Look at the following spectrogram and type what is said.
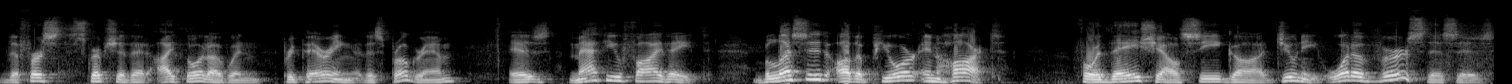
the first scripture that I thought of when preparing this program is Matthew 5 8. Blessed are the pure in heart, for they shall see God. Junie, what a verse this is.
